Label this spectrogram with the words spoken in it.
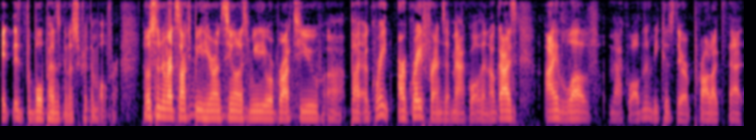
it, it the bullpen's going to screw them over. Listen to Red Sox Beat here on CLNS Media. We're brought to you uh, by a great our great friends at Mack Weldon. Now, guys, I love Mack Weldon because they're a product that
